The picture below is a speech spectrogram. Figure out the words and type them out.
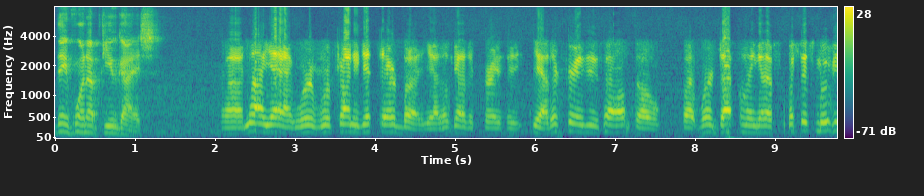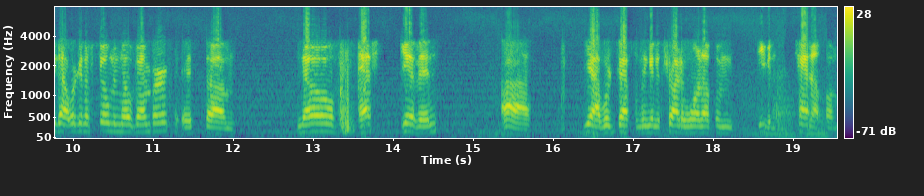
they've one upped you guys? Uh, no, yeah, we're we're trying to get there, but yeah, those guys are crazy. Yeah, they're crazy as hell. So, but we're definitely gonna with this movie that we're gonna film in November. It's um, no f given. Uh, yeah, we're definitely going to try to one up them, even ten up them.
